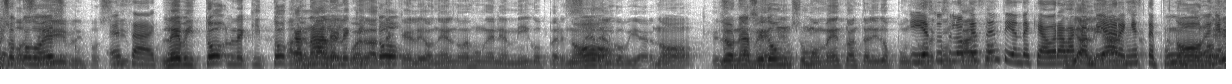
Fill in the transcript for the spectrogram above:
hizo Imposible, todo eso. imposible. Exacto. Le evitó, le quitó canales, le quitó. que Leonel no es un enemigo per se del gobierno. no. Leonel ha sido un- En su momento han tenido puntos Y eso de es lo que contacto se entiende que ahora va a cambiar en este punto. No, no en tiene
